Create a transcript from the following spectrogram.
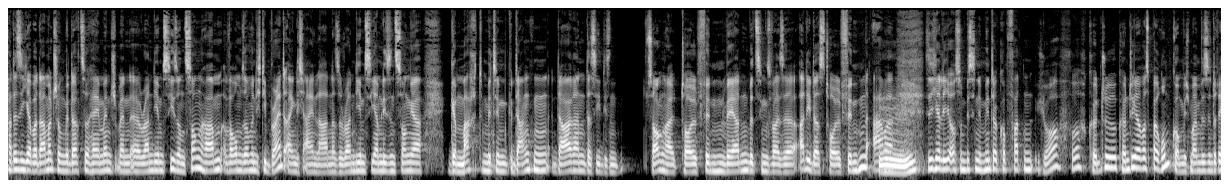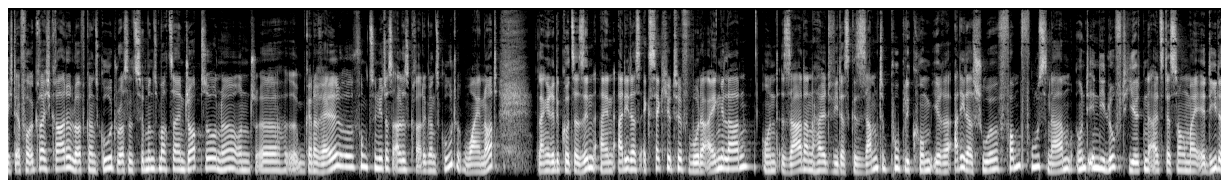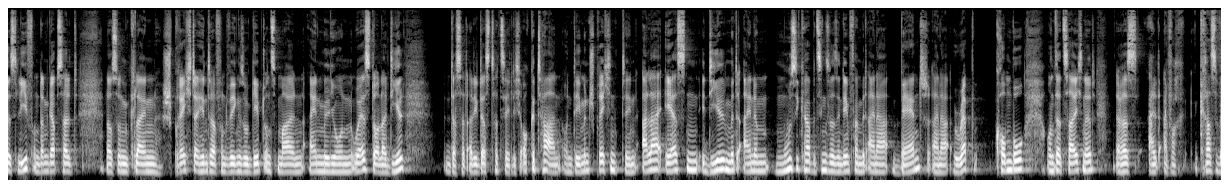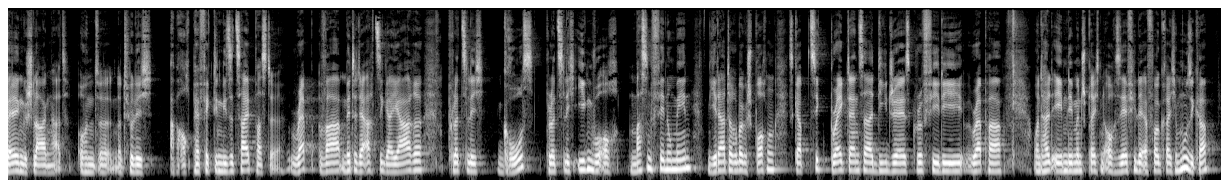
hatte sich aber damals schon gedacht, so, hey Mensch, wenn äh, Run DMC so einen Song haben, warum sollen wir nicht die Brand eigentlich einladen? Also Run DMC haben diesen Song ja gemacht mit dem Gedanken daran, dass sie diesen Song halt toll finden werden, beziehungsweise Adidas toll finden, aber mhm. sicherlich auch so ein bisschen im Hinterkopf hatten, ja, könnte, könnte ja was bei rumkommen. Ich meine, wir sind recht erfolgreich gerade, läuft ganz gut, Russell Simmons macht seinen Job so, ne, und äh, generell funktioniert das alles gerade ganz gut, why not? Lange Rede, kurzer Sinn. Ein Adidas Executive wurde eingeladen und sah dann halt, wie das gesamte Publikum ihre Adidas-Schuhe vom Fuß nahmen und in die Luft hielten, als der Song My Adidas lief. Und dann gab's halt noch so einen kleinen Sprech dahinter von wegen so, gebt uns mal einen 1 Millionen US-Dollar-Deal. Das hat Adidas tatsächlich auch getan und dementsprechend den allerersten Deal mit einem Musiker, beziehungsweise in dem Fall mit einer Band, einer Rap Combo unterzeichnet, was halt einfach krass Wellen geschlagen hat. Und äh, natürlich aber auch perfekt in diese Zeit passte. Rap war Mitte der 80er Jahre plötzlich groß, plötzlich irgendwo auch Massenphänomen. Jeder hat darüber gesprochen. Es gab zig Breakdancer, DJs, Graffiti, Rapper und halt eben dementsprechend auch sehr viele erfolgreiche Musiker.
